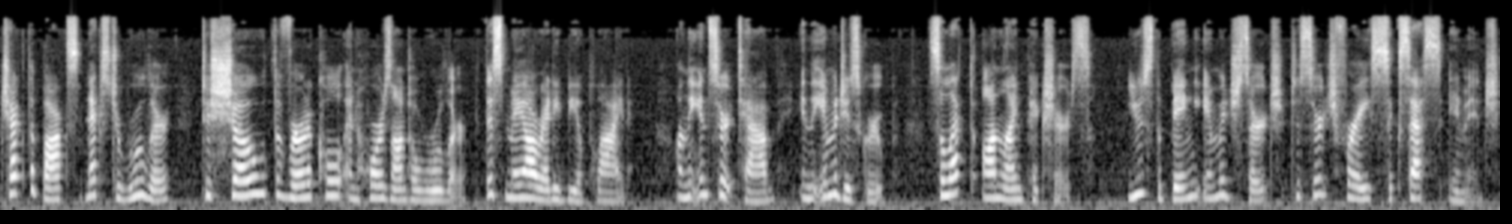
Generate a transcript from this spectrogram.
check the box next to Ruler to show the vertical and horizontal ruler. This may already be applied. On the Insert tab, in the Images group, select Online Pictures. Use the Bing image search to search for a success image.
